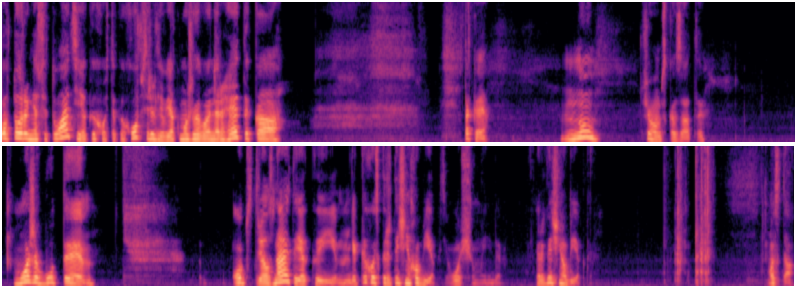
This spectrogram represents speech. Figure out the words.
Повторення ситуації, якихось таких обстрілів, як, можливо, енергетика. Таке. Ну, що вам сказати? Може бути обстріл, знаєте, який? Якихось критичних об'єктів. Ось що мені йде. Критичні об'єкти. Ось так.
